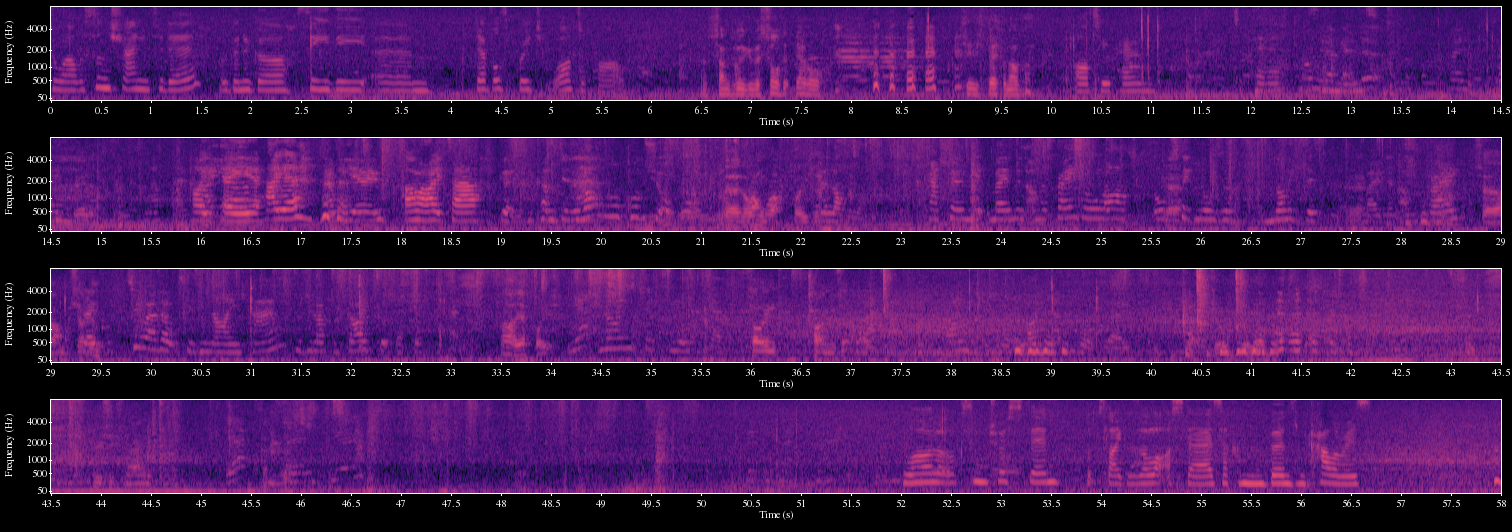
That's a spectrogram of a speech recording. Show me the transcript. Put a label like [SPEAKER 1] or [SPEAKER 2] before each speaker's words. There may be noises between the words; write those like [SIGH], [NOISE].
[SPEAKER 1] So while the sun's shining today, we're going to go see the um, Devil's Bridge waterfall.
[SPEAKER 2] And Sam's going to give a salted devil. [LAUGHS] She's taken over.
[SPEAKER 1] All two pounds to pay. Hi, Hiya. Hiya.
[SPEAKER 3] How are you? [LAUGHS]
[SPEAKER 1] All right, uh,
[SPEAKER 3] Good. You come do the long walk or the short walk?
[SPEAKER 2] Uh, the long walk, please.
[SPEAKER 3] The long one. Cash only at the moment, I'm afraid. All our all
[SPEAKER 2] Yeah.
[SPEAKER 3] signals are non-existent at the moment, I'm afraid.
[SPEAKER 2] So, how much
[SPEAKER 3] So for two adults is nine pounds. Would you like a guidebook or fifty pence?
[SPEAKER 2] Oh, yeah, please.
[SPEAKER 3] Yeah, nine fifty altogether.
[SPEAKER 2] Selling tons at night.
[SPEAKER 3] Fine, just not like that port road.
[SPEAKER 2] Three six nine.
[SPEAKER 3] Yeah.
[SPEAKER 2] Ten minutes.
[SPEAKER 1] Wow, looks interesting. Looks like there's a lot of stairs. I can burn some calories.
[SPEAKER 2] Yeah.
